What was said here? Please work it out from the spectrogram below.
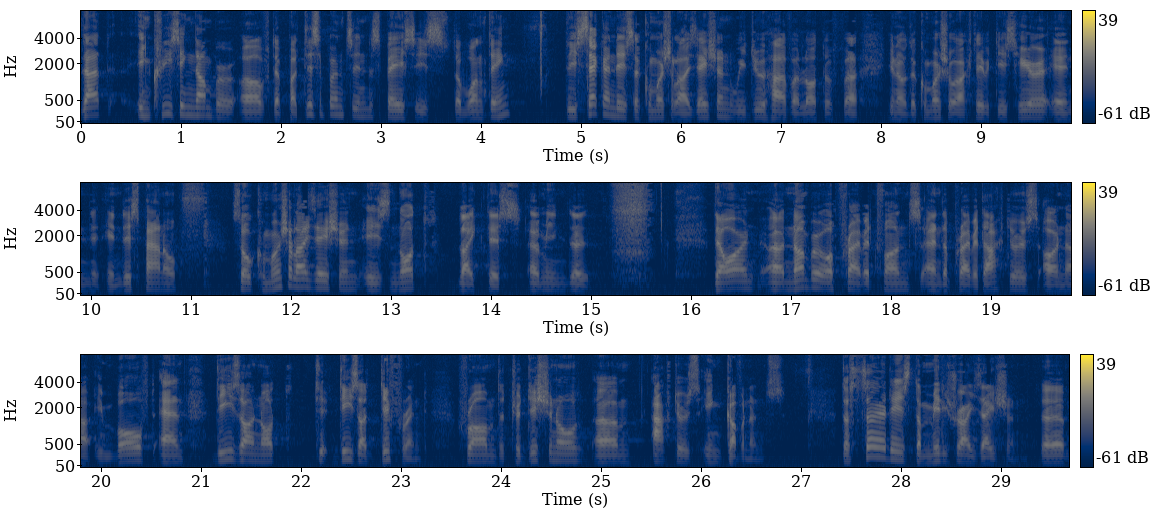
that increasing number of the participants in the space is the one thing. The second is the commercialization. We do have a lot of, uh, you know, the commercial activities here in, in this panel. So commercialization is not like this. I mean, the, there are a number of private funds and the private actors are now involved, and these are not, these are different from the traditional um, actors in governance. The third is the militarization. The,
